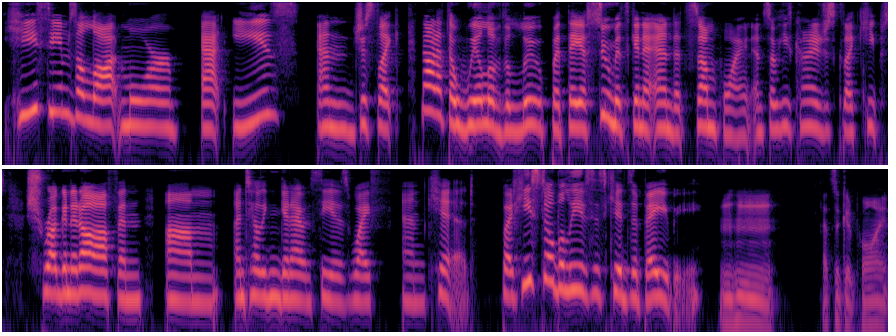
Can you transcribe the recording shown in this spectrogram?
he seems a lot more at ease and just like not at the will of the loop but they assume it's going to end at some point and so he's kind of just like keeps shrugging it off and um until he can get out and see his wife and kid but he still believes his kid's a baby Hmm. That's a good point.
